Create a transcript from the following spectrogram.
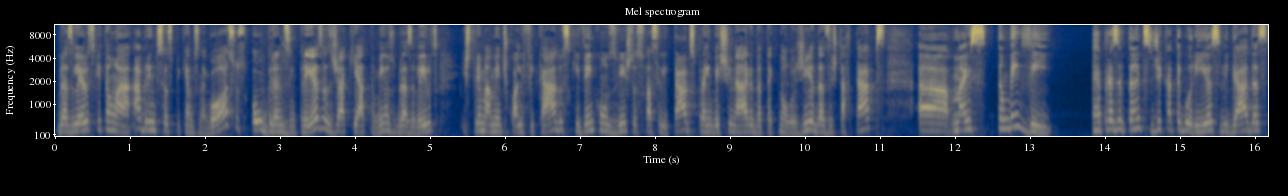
Brasileiros que estão lá abrindo seus pequenos negócios ou grandes empresas, já que há também os brasileiros extremamente qualificados que vêm com os vistos facilitados para investir na área da tecnologia, das startups. Uh, mas também vi representantes de categorias ligadas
